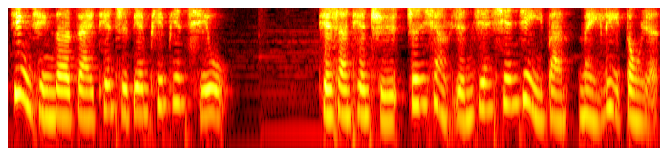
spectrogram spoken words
尽情地在天池边翩翩起舞。天山天池真像人间仙境一般美丽动人。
